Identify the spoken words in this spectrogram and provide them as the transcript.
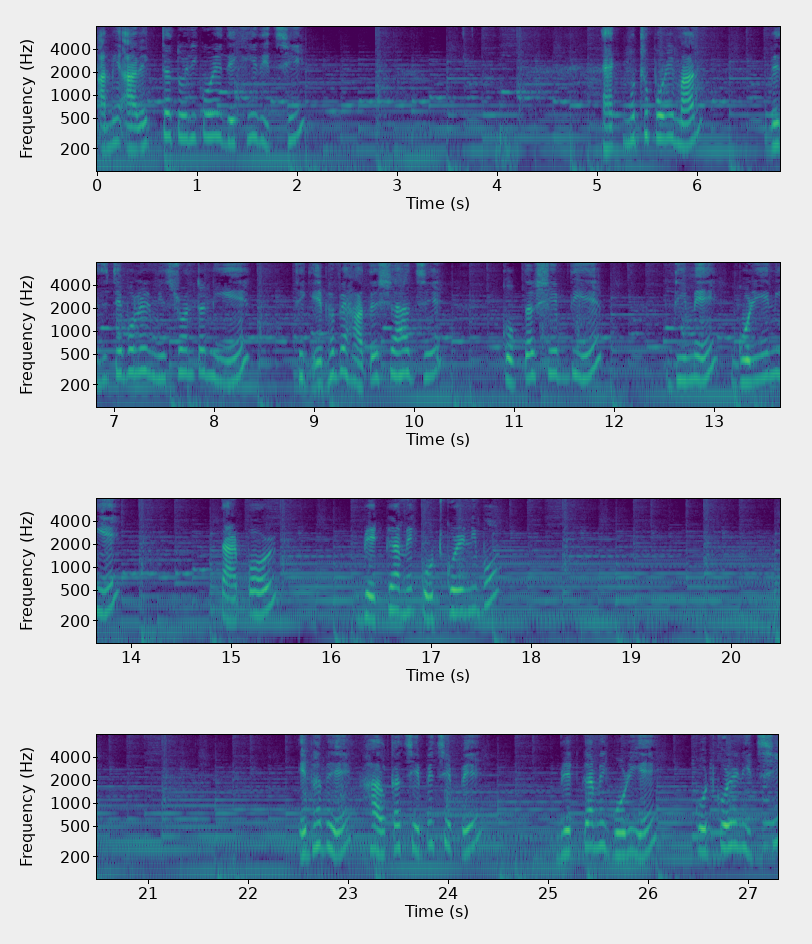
আমি আরেকটা তৈরি করে দেখিয়ে দিচ্ছি। এক মুঠো পরিমাণ ভেজিটেবলের মিশ্রণটা নিয়ে ঠিক এভাবে হাতের সাহায্যে কোপ্তার শেপ দিয়ে ডিমে গড়িয়ে নিয়ে তারপর ব্রেড ক্রামে কোট করে নিব। এভাবে হালকা চেপে চেপে ব্রেড ক্রামে গড়িয়ে কোট করে নিচ্ছি।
